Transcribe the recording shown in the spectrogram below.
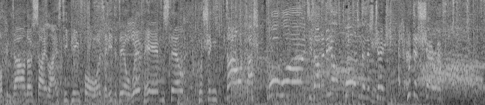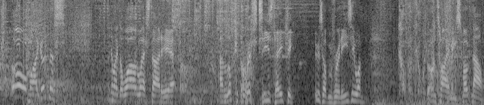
Looking down those sight lines, TPing forwards. They need to deal with him still. Pushing down, dash forwards. He's out in the open. And it's Jake with the Sheriff. Oh my goodness. Looking like the Wild West out here. And look at the risks he's taking. He was hoping for an easy one. Cover going Drone out. timing, smoke now,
